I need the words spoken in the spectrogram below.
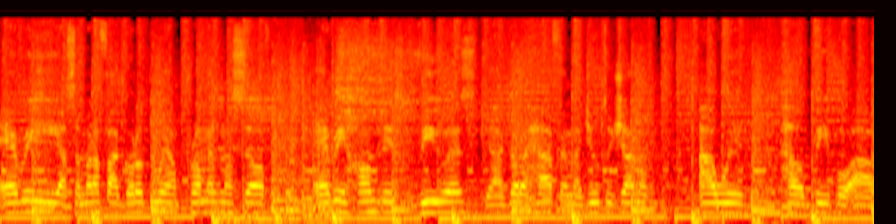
Every, as a matter of fact, I gotta do it. I promise myself, every hundred viewers that I gotta have in my YouTube channel, I will help people out.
